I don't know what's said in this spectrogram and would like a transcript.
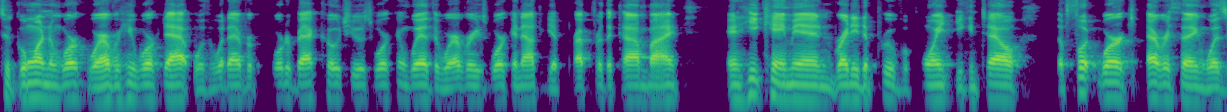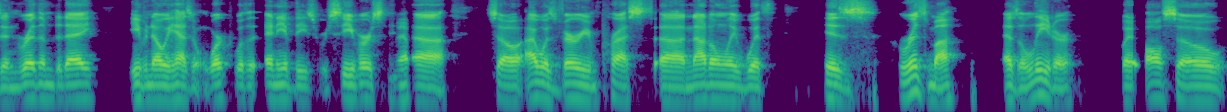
to go on and work wherever he worked at with whatever quarterback coach he was working with or wherever he's working out to get prep for the combine. And he came in ready to prove a point. You can tell the footwork, everything was in rhythm today, even though he hasn't worked with any of these receivers. Yep. Uh, so I was very impressed, uh, not only with his charisma as a leader, but also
